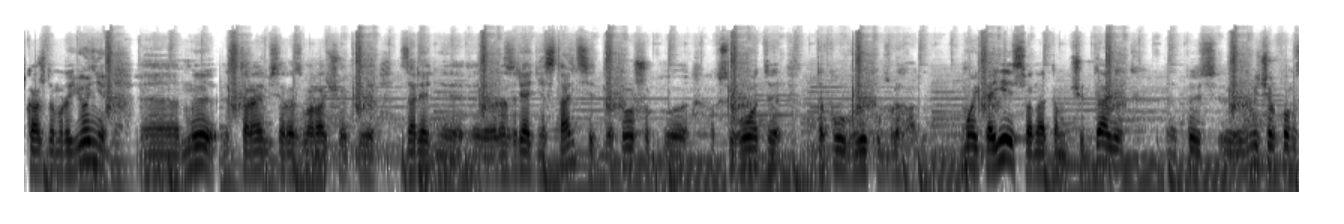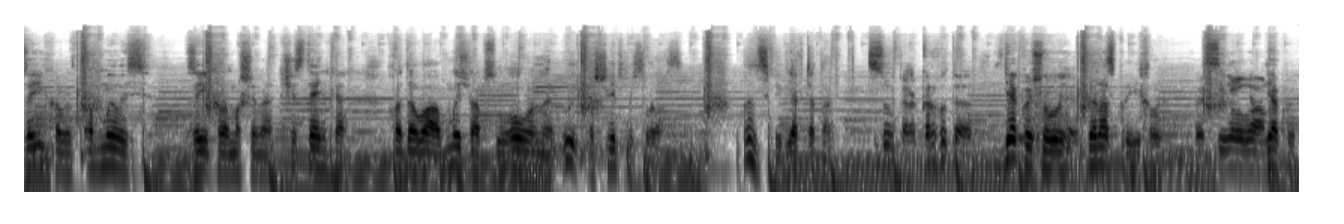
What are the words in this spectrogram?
В кожному районі е, ми стараємося розворачувати зарядні е, розрядні станції для того, щоб обслуговувати таку велику бригаду. Мойка є, вона там чуть далі. Тобто вечірком заїхали, обмились, заїхала машина чистенька, ходова обмита, обслугована і пішли працювати. В принципі, як то так. Супер, круто. Дякую, що ви до нас приїхали. Спасибо вам. Дякую.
